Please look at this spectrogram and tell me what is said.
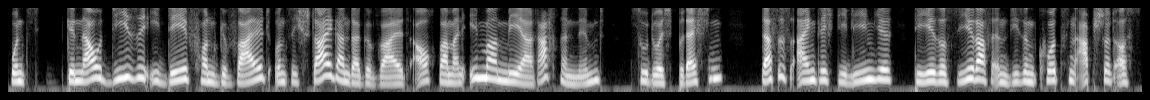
Und genau diese Idee von Gewalt und sich steigernder Gewalt, auch weil man immer mehr Rache nimmt, zu durchbrechen, das ist eigentlich die Linie, die Jesus Sirach in diesem kurzen Abschnitt aus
